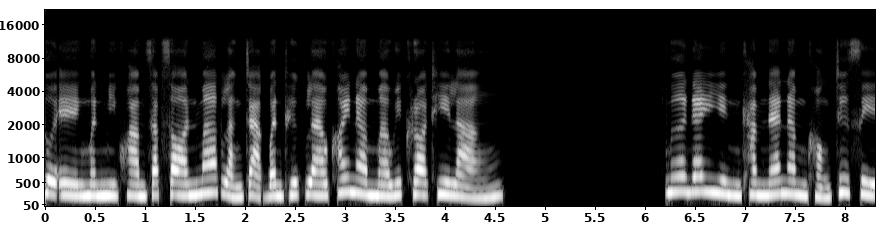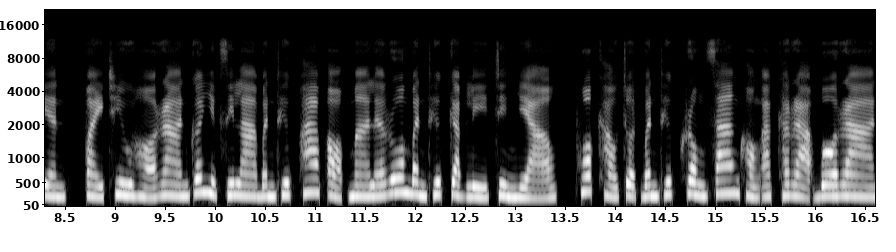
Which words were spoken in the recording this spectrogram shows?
ตัวเองมันมีความซับซ้อนมากหลังจากบันทึกแล้วค่อยนำมาวิเคราะห์ทีหลัง เมื่อได้ยินคำแนะนำของจื้อเซียน ไปชิวหอรานก็หยิบศิลาบันทึกภาพออกมาและร่วมบันทึกกับหลีจินเหยาพวกเขาจดบันทึกโครงสร้างของอักขระโบราณ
